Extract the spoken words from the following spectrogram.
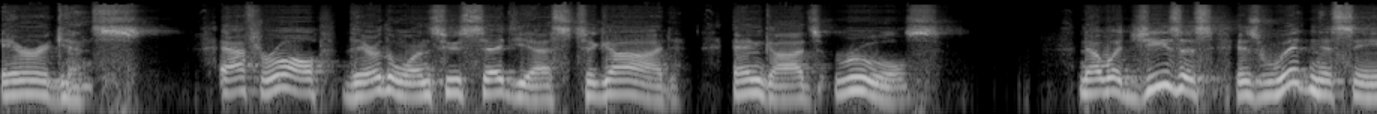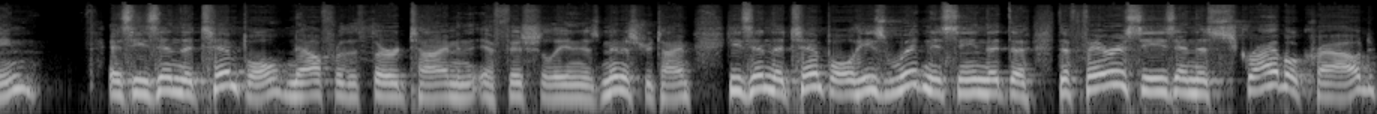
arrogance. After all, they're the ones who said yes to God and God's rules. Now, what Jesus is witnessing as he's in the temple, now for the third time officially in his ministry time, he's in the temple, he's witnessing that the, the Pharisees and the scribal crowd,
